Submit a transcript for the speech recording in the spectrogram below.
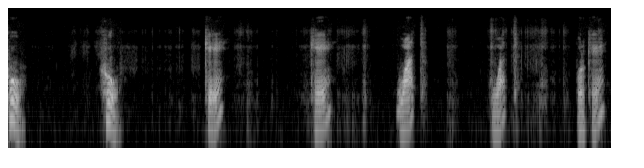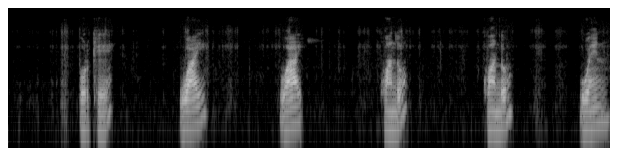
Who. Who. ¿Qué? ¿Qué? What? What? ¿Por qué? ¿Por qué? Why? Why? ¿Cuándo? ¿Cuándo? When?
